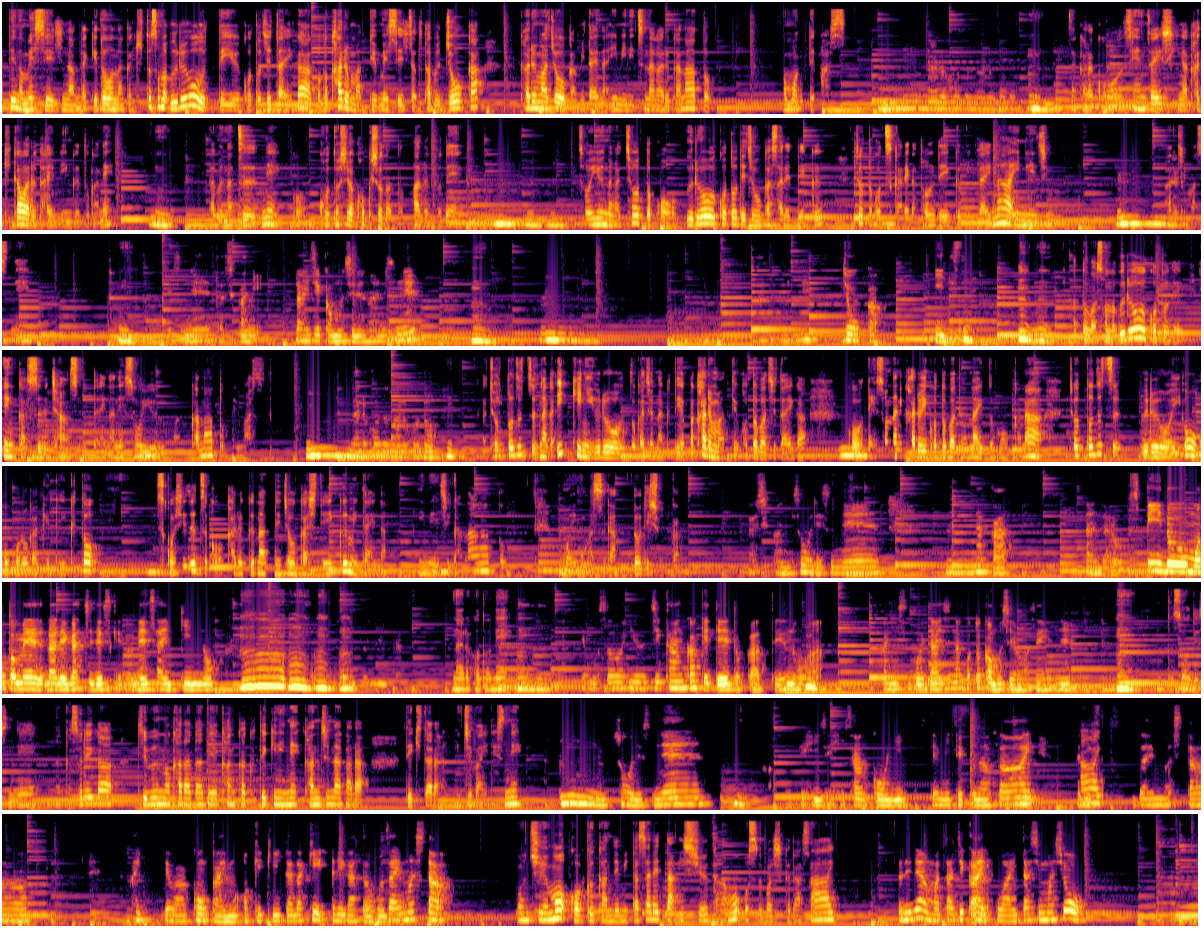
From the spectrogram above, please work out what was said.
でのメッセージなんだけどなんかきっとその潤うっていうこと自体がこのカルマっていうメッセージだと多分浄化カルマ浄化みたいな意味につながるかなと思ってます。からこう潜在意識が書き換わるタイミングとかね、うん、多分夏ねこう今年は酷暑だとあるので、うんうんうん、そういうのがちょっとこう潤うことで浄化されていくちょっとこう疲れが飛んでいくみたいなイメージも感じますね。うん、ですね。確かに。大事かもしれないですね。うん、うん。浄化。いいですね。うんうん、あとはその潤うことで変化するチャンスみたいなねそういうのかなと思います。うんなるほどなるほど、うん、ちょっとずつなんか一気に潤うとかじゃなくてやっぱカルマっていう言葉自体がこう、ね、そんなに軽い言葉ではないと思うからちょっとずつ潤いを心がけていくと少しずつこう軽くなって浄化していくみたいなイメージかなと思いますがどうでしょうか？確かにそうですね。うん、なんかなんだろうスピードを求められがちですけどね最近の。うんうんうんうんなるほどね。うんうん、でもそういう時間かけてとかっていうのは、うん、かにすごい大事なことかもしれませんよね。うん、本当そうですね。なんかそれが自分の体で感覚的にね感じながらできたら一番いいですね。うん、そうですね。うん、ぜひぜひ参考にしてみてください。ありがとうございました。はい、では今回もお聞きいただきありがとうございました。今週も幸福感で満たされた1週間をお過ごしください。それではまた次回お会いいたしましょう。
